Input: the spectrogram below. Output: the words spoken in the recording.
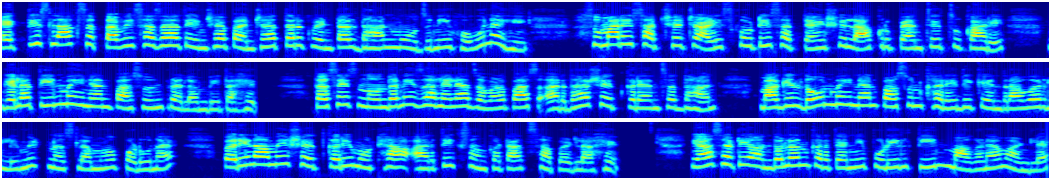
एकतीस लाख सत्तावीस हजार तीनशे पंच्याहत्तर क्विंटल धान मोजणी होऊनही सुमारे सातशे चाळीस कोटी सत्याऐंशी लाख रुपयांचे चुकारे गेल्या तीन महिन्यांपासून प्रलंबित आहेत. तसेच नोंदणी झालेल्या जवळपास अर्धा शेतकऱ्यांचं धान मागील दोन महिन्यांपासून खरेदी केंद्रावर लिमिट नसल्यामुळे पडून आहे परिणामी शेतकरी मोठ्या आर्थिक संकटात सापडला आहे. यासाठी आंदोलनकर्त्यांनी पुढील तीन मागण्या मांडल्या.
